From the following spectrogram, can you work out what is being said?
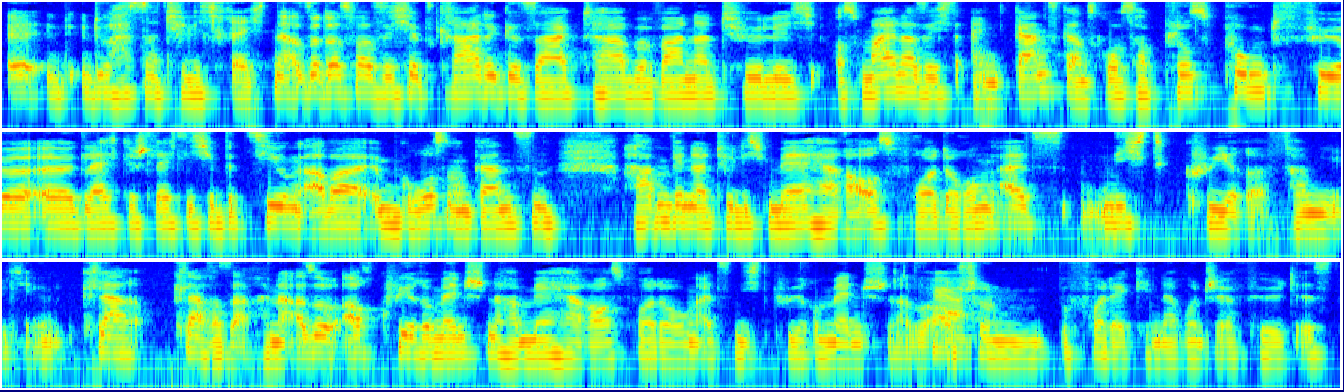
du hast natürlich recht. Ne? Also das, was ich jetzt gerade gesagt habe, war natürlich aus meiner Sicht ein ganz, ganz großer Pluspunkt für äh, gleichgeschlechtliche Beziehungen. Aber im Großen und Ganzen haben wir natürlich mehr Herausforderungen als nicht queere Familien. Klar, klare Sache. Ne? Also auch queere Menschen haben mehr Herausforderungen als nicht queere Menschen. Also ja. auch schon bevor der Kinderwunsch erfüllt ist.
